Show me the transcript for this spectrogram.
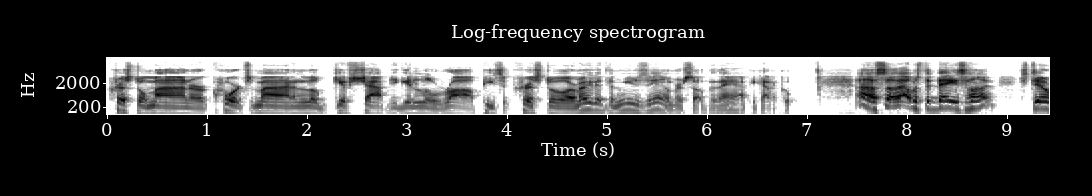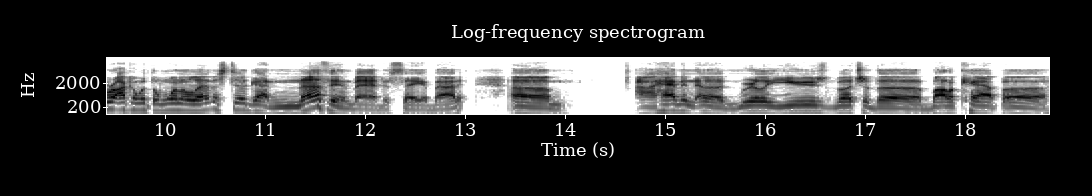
crystal mine or a quartz mine in a little gift shop. You get a little raw piece of crystal, or maybe at the museum or something. That'd be kind of cool. Uh, so that was today's hunt. Still rocking with the 111. Still got nothing bad to say about it. Um, I haven't uh, really used much of the bottle cap uh,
